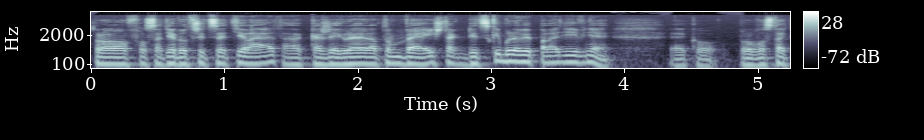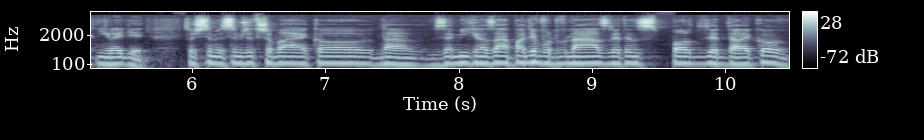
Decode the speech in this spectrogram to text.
pro v podstatě do 30 let a každý, kdo je na tom vejš, tak vždycky bude vypadat divně, jako pro ostatní lidi. Což si myslím, že třeba jako na, v zemích na západě od nás, kde ten sport je daleko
